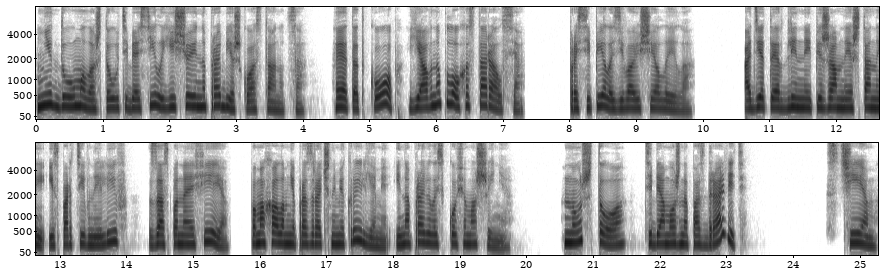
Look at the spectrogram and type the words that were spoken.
«Не думала, что у тебя силы еще и на пробежку останутся», «Этот коп явно плохо старался», — просипела зевающая Лейла. Одетая в длинные пижамные штаны и спортивный лиф, заспанная фея помахала мне прозрачными крыльями и направилась к кофемашине. «Ну что, тебя можно поздравить?» «С чем?»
